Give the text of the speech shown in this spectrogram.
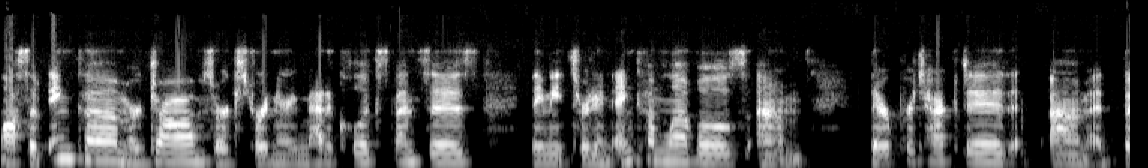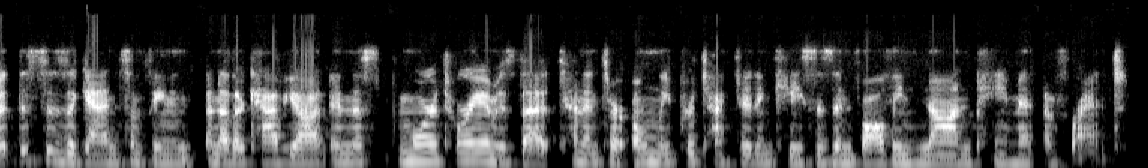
loss of income or jobs or extraordinary medical expenses. They meet certain income levels. Um, they're protected. Um, but this is again something another caveat in this moratorium is that tenants are only protected in cases involving non-payment of rent.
